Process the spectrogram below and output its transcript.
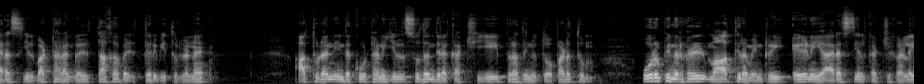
அரசியல் வட்டாரங்கள் தகவல் தெரிவித்துள்ளன. அத்துடன் இந்த கூட்டணியில் சுதந்திர கட்சியை பிரதிநிதித்துவப்படுத்தும் உறுப்பினர்கள் மாத்திரமின்றி ஏனைய அரசியல் கட்சிகளை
